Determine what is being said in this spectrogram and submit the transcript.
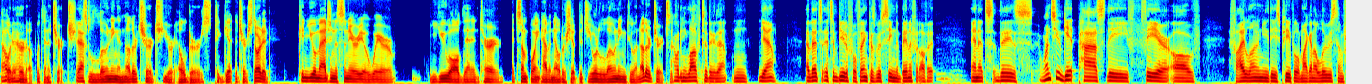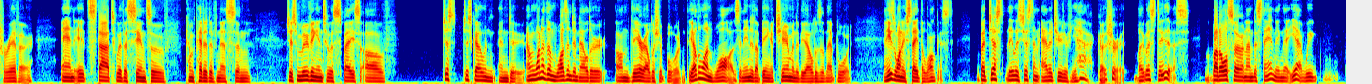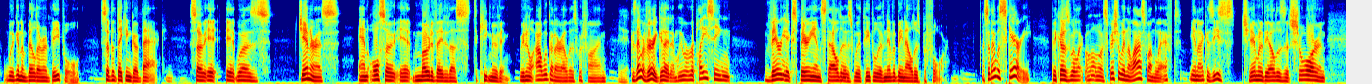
I've Oh, yeah. heard of within a church. Yeah. It's loaning another church your elders to get the church started. Can you imagine a scenario where you all then in turn at some point have an eldership that you're loaning to another church? I would being love to do that. Mm. Yeah, and that's it's a beautiful thing because we've seen the benefit of it, mm-hmm. and it's there's once you get past the fear of if I loan you these people, am I going to lose them forever? And it starts with a sense of competitiveness and just moving into a space of just just go and, and do. I mean, one of them wasn't an elder on their eldership board. The other one was and ended up being a chairman of the elders on that board. And he's the one who stayed the longest. But just there was just an attitude of, yeah, go for it. Like let's do this. but also an understanding that yeah, we we're going to build our own people so that they can go back. Mm-hmm. So it it was generous and also it motivated us to keep moving. We didn't oh we've got our elders, we're fine. Yeah. Because they were very good and we were replacing very experienced elders with people who have never been elders before. So that was scary because we're like, oh, especially when the last one left, you know, because he's chairman of the elders at Shore and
